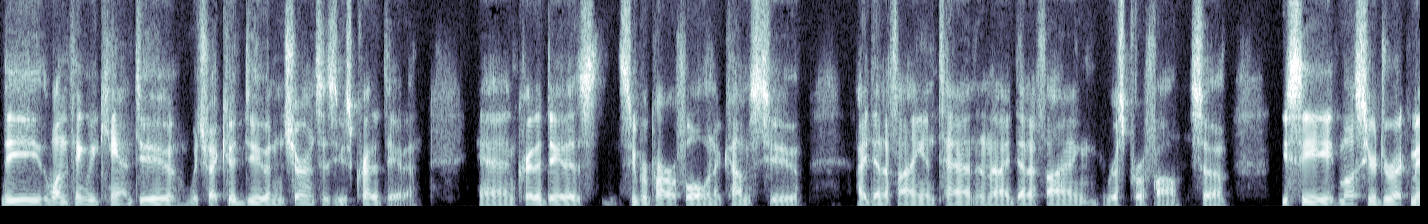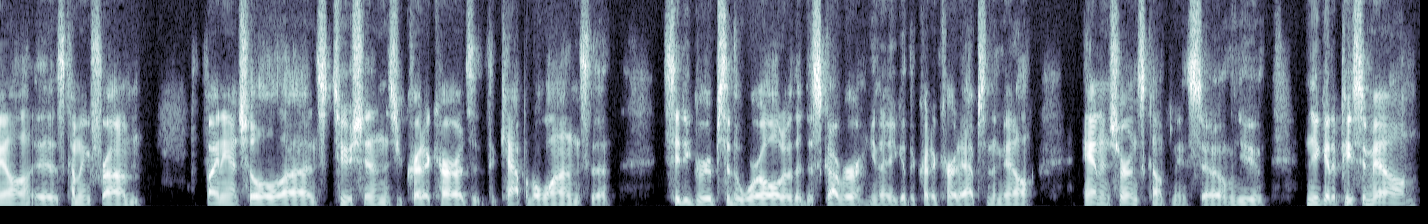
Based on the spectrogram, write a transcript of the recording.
the, the one thing we can't do, which I could do in insurance, is use credit data. And credit data is super powerful when it comes to identifying intent and then identifying risk profile. So you see most of your direct mail is coming from financial uh, institutions, your credit cards, the capital ones, the Citigroups of the world or the discover. You know you get the credit card apps in the mail and insurance companies. So when you when you get a piece of mail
